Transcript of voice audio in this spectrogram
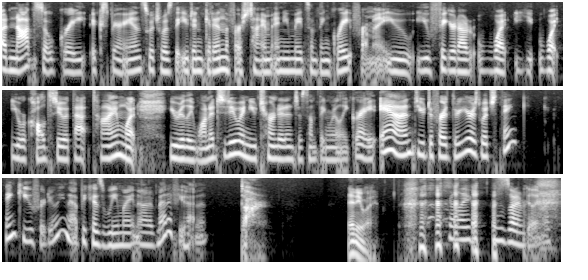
a not so great experience, which was that you didn't get in the first time, and you made something great from it. You you figured out what you, what you were called to do at that time, what you really wanted to do, and you turned it into something really great. And you deferred three years, which thank thank you for doing that because we might not have met if you hadn't. Darn. Anyway. Really, this is what I'm dealing with.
